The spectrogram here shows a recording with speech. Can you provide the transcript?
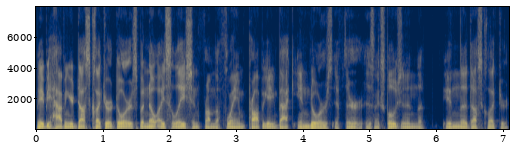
Maybe having your dust collector outdoors, but no isolation from the flame propagating back indoors if there is an explosion in the in the dust collector.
